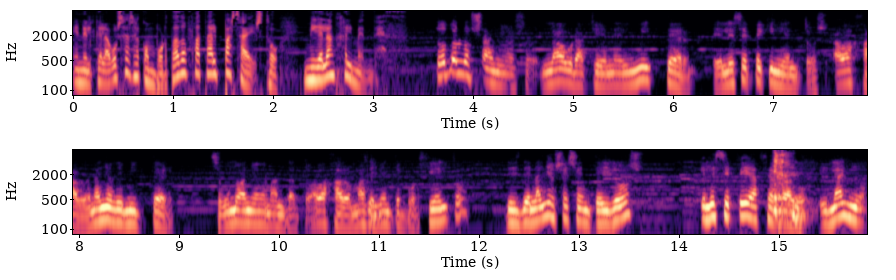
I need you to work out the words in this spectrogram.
en el que la bolsa se ha comportado fatal pasa esto. Miguel Ángel Méndez. Todos los años, Laura, que en el midterm el SP500 ha bajado, en año de midterm, segundo año de mandato, ha bajado más del 20%, desde el año 62 el SP ha cerrado el año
